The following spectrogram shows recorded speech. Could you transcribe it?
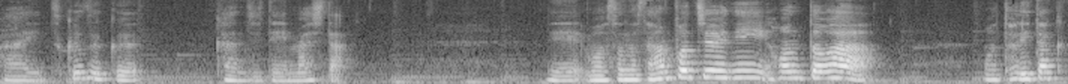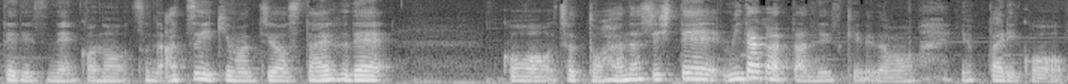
はいつくづく感じていました。でもうその散歩中に本当はもう撮りたくてですねこのその熱い気持ちをスタイフでこうちょっとお話ししてみたかったんですけれどもやっぱりこ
